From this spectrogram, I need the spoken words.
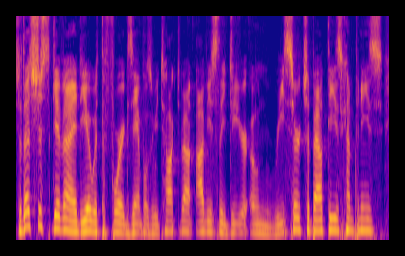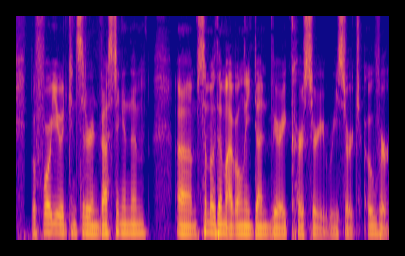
So that's just to give an idea with the four examples we talked about. Obviously, do your own research about these companies before you would consider investing in them. Um, some of them I've only done very cursory research over.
